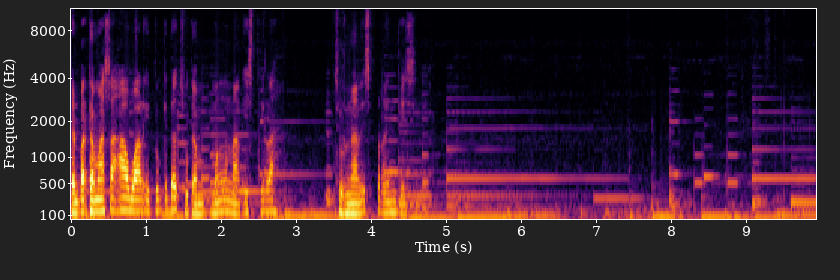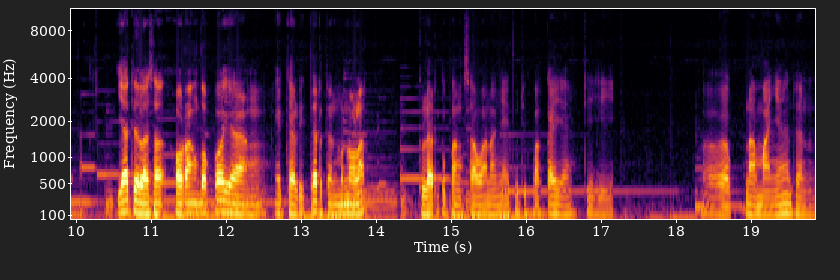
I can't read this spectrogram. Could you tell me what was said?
Dan pada masa awal itu kita juga mengenal istilah jurnalis perintis. Ia adalah seorang tokoh yang egaliter dan menolak gelar kebangsawanannya itu dipakai ya di e, namanya dan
